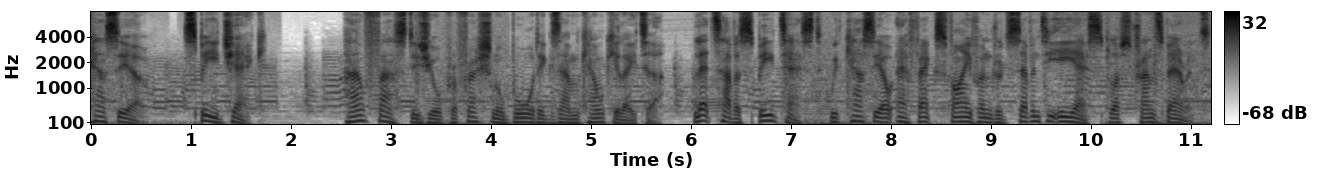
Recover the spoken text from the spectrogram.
Casio, speed check. How fast is your professional board exam calculator? Let's have a speed test with Casio FX 570 ES Plus Transparent.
